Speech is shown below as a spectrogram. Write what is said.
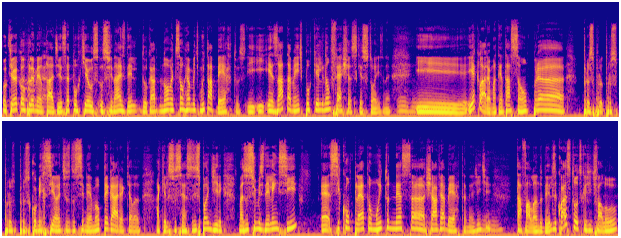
O que eu ia complementar cara. disso é porque os, os finais dele, do Carpenter, normalmente são realmente muito abertos. E, e exatamente porque ele não fecha as questões, né? Uhum. E, e é claro, é uma tentação para os comerciantes do cinema pegarem aquela, aqueles sucessos e expandirem. Mas os filmes dele em si é, se completam muito nessa chave aberta, né? A gente Uhum. tá falando deles e quase todos que a gente falou,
